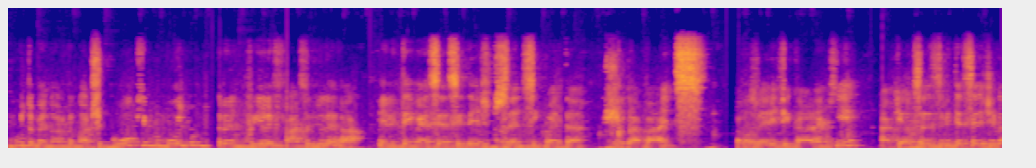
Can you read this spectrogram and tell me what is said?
Muito menor que o notebook, muito tranquilo e fácil de levar. Ele tem um SSD de 250 GB Vamos verificar aqui. Aqui, ó, 236 GB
